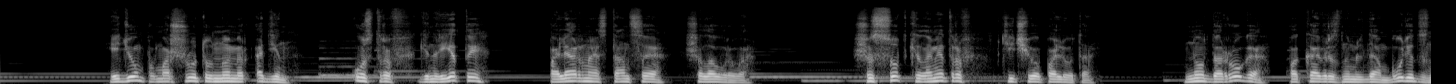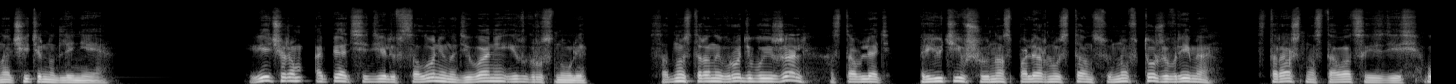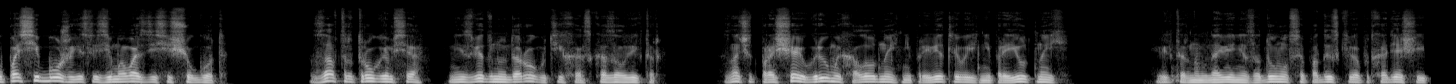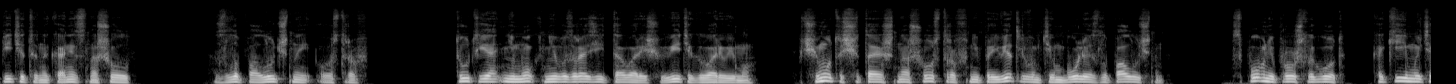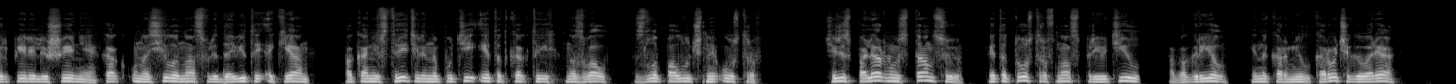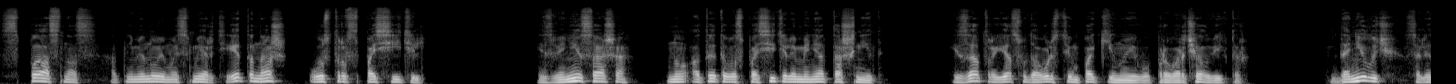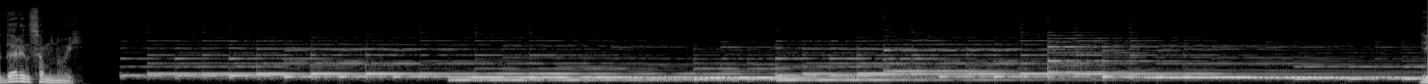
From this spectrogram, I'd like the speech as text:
Идем по маршруту номер один. Остров Генриетты, полярная станция Шалаурова. 600 километров птичьего полета. Но дорога по каверзным льдам будет значительно длиннее. Вечером опять сидели в салоне на диване и взгрустнули. С одной стороны, вроде бы и жаль оставлять приютившую нас полярную станцию, но в то же время страшно оставаться и здесь. Упаси Боже, если зимовать здесь еще год. Завтра трогаемся неизведанную дорогу, тихо сказал Виктор. Значит, прощай, угрюмый, холодный, неприветливый, неприютный, Виктор на мгновение задумался, подыскивая подходящий эпитет, и, наконец, нашел «злополучный остров». Тут я не мог не возразить товарищу. Витя, говорю ему, почему ты считаешь наш остров неприветливым, тем более злополучным? Вспомни прошлый год, какие мы терпели лишения, как уносило нас в ледовитый океан, пока не встретили на пути этот, как ты назвал, злополучный остров. Через полярную станцию этот остров нас приютил, обогрел, и накормил. Короче говоря, спас нас от неминуемой смерти. Это наш остров-спаситель. Извини, Саша, но от этого спасителя меня тошнит. И завтра я с удовольствием покину его, проворчал Виктор. Данилыч солидарен со мной.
